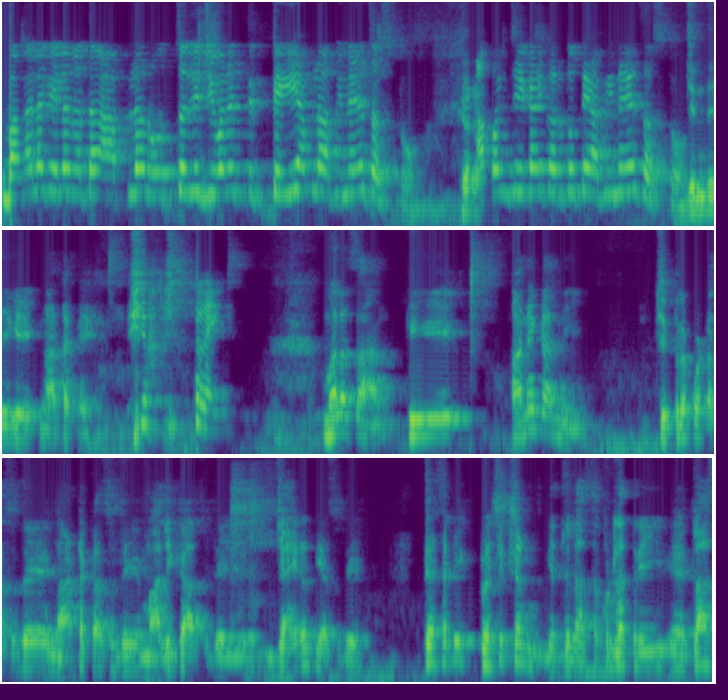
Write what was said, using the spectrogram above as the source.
बघायला गेलं ना तर आपलं रोजचं जे जीवन आहे ते- तेही आपला अभिनयच असतो. आपण जे काही करतो ते अभिनयच असतो. जिंदगी एक नाटक आहे. राईट मला सांग की अनेकांनी चित्रपट असू दे नाटक असू दे मालिका असू दे जाहिराती असू दे त्यासाठी प्रशिक्षण घेतलेलं असतं. कुठला तरी क्लास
